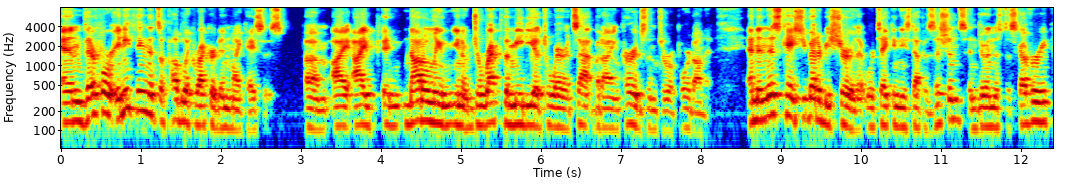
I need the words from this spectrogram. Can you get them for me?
And therefore, anything that's a public record in my cases, um, I, I not only you know direct the media to where it's at, but I encourage them to report on it. And in this case, you better be sure that we're taking these depositions and doing this discovery.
